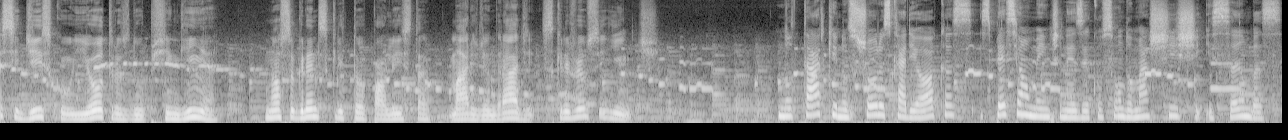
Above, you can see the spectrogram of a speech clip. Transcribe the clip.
Esse disco e outros do Pixinguinha, nosso grande escritor paulista Mário de Andrade escreveu o seguinte: Notar que nos choros cariocas, especialmente na execução do machixe e sambas,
